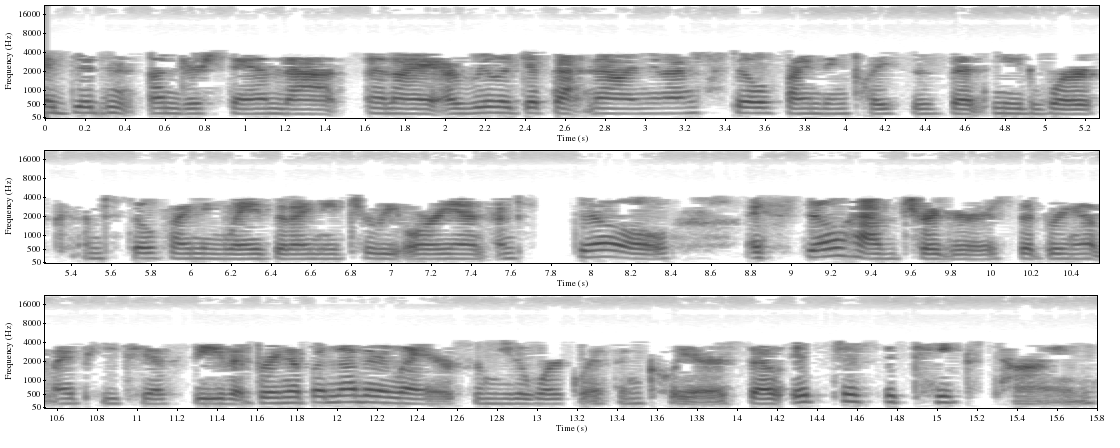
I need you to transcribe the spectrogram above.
I didn't understand that. And I, I really get that now. I mean, I'm still finding places that need work. I'm still finding ways that I need to reorient. I'm still, I still have triggers that bring up my PTSD that bring up another layer for me to work with and clear. So it just, it takes time.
